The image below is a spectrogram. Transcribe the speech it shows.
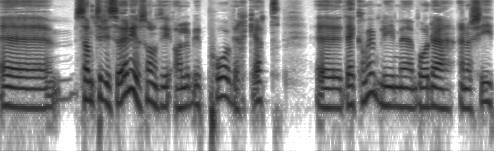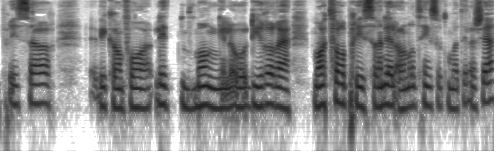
Eh, samtidig så er det jo sånn at vi alle blir påvirket. Eh, det kan vi bli med både energipriser, vi kan få litt mangel og dyrere matvarepriser, en del andre ting som kommer til å skje.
